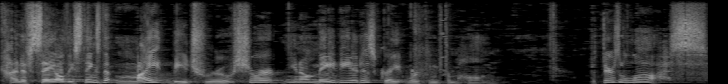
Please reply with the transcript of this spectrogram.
kind of say all these things that might be true. Sure, you know, maybe it is great working from home, but there's a loss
